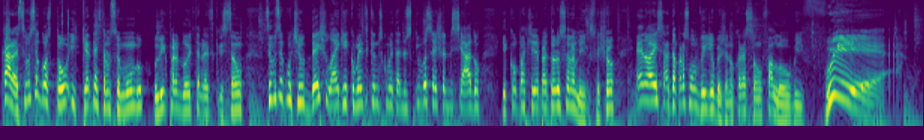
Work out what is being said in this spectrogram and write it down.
cara, se você gostou e quer testar no seu mundo, o link para download tá na descrição. Se você curtiu, deixa o like, comenta aqui nos comentários o que você achou desse addon e compartilha pra todos os seus amigos, fechou? É nóis, até o próximo vídeo, beijo no coração, falou e fui!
